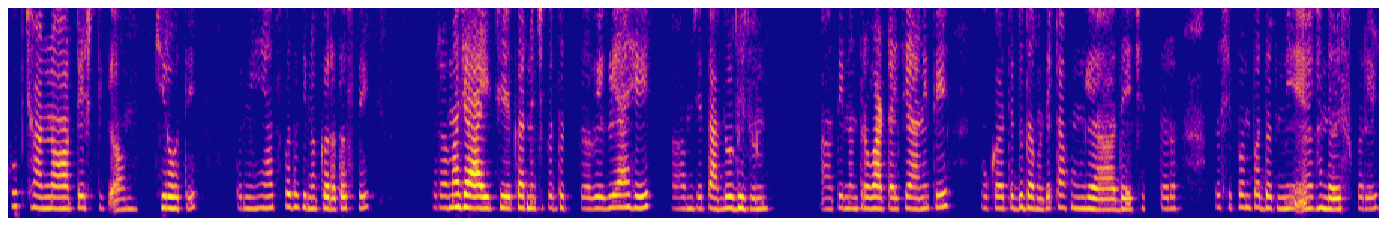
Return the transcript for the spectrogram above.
खूप छान टेस्टी खीर होते. तर मी ह्याच पद्धतीनं करत असते. तर माझ्या आईची करण्याची पद्धत वेगळी आहे. म्हणजे तांदूळ भिजून ते नंतर वाटायचे आणि ते उकळते दुधामध्ये टाकून घ्या द्यायचे. तर तशी पण पद्धत मी एखाद्या वेळेस करेल.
